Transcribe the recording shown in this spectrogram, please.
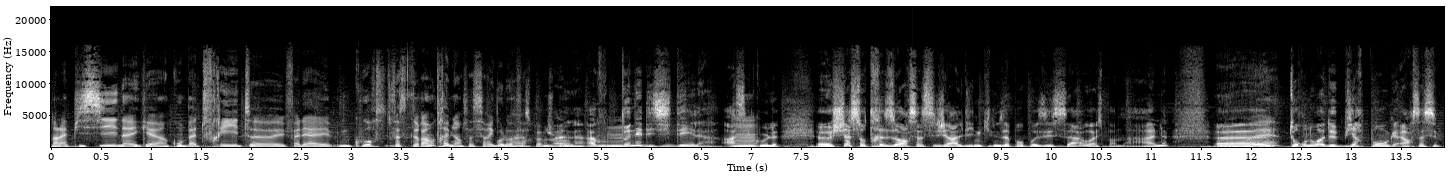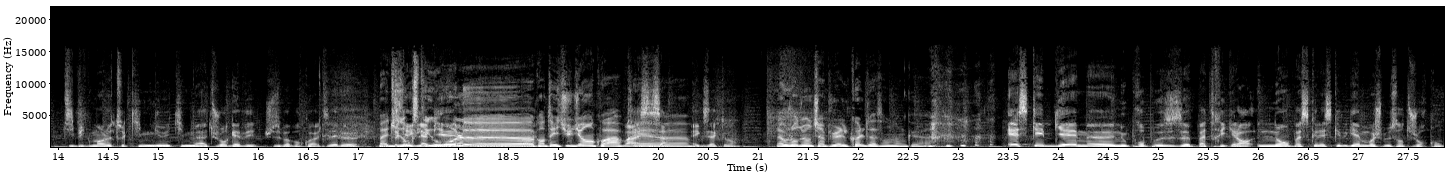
dans la piscine, avec un combat de frites. euh, il fallait aller- une course. Enfin c'était vraiment très bien. Ça c'est rigolo à Ah, faire. c'est pas mal. Ah, vous me Mm. donnez des idées là. Ah, c'est Mm. cool. Euh, chasse au trésor, ça c'est Géraldine qui nous a proposé ça. Ouais, c'est pas mal. Euh, Ouais. Tournoi de beer pong. Alors ça c'est typiquement le truc qui m'a toujours gavé. Je sais pas pourquoi. Tu sais le. Bah le truc disons que c'était bière, drôle euh, quand t'es étudiant quoi. Après, Ouais, c'est ça, euh, exactement. là aujourd'hui on tient plus l'alcool de toute façon donc. euh, Escape Game euh, nous propose Patrick. Alors non, parce que l'escape game, moi je me sens toujours con.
